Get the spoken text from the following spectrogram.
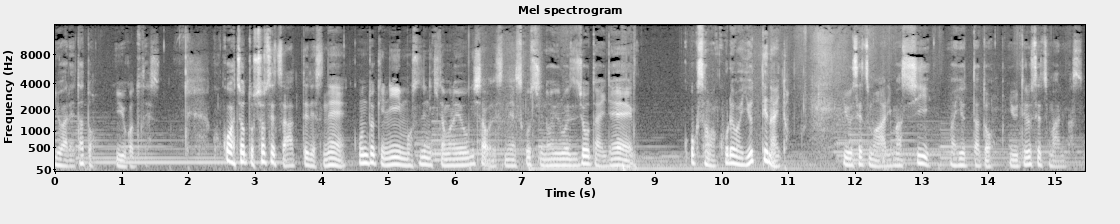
言われたということです。ここはちょっと諸説あってですねこの時にもうすでに北村容疑者はですね少しノイローゼ状態で奥さんはこれは言ってないと。いう説もありますし、まあ、言ったと言うてる説もあります。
